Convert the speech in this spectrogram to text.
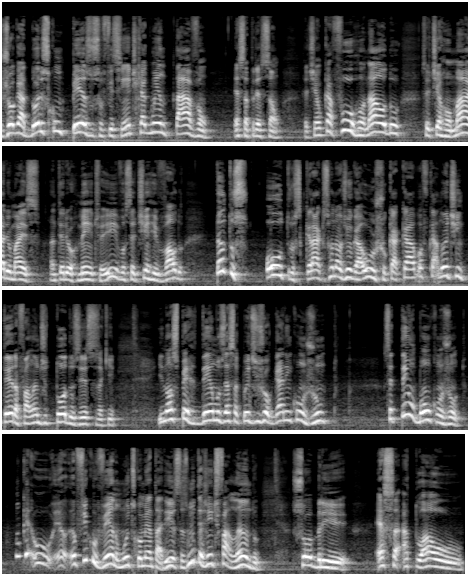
jogadores com peso suficiente que aguentavam essa pressão. Você tinha o Cafu, Ronaldo, você tinha Romário, mais anteriormente aí, você tinha Rivaldo, tantos outros craques, Ronaldinho Gaúcho, Kaká, vou ficar a noite inteira falando de todos esses aqui. E nós perdemos essa coisa de jogar em conjunto. Você tem um bom conjunto. Eu, fico vendo muitos comentaristas, muita gente falando sobre essa atual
